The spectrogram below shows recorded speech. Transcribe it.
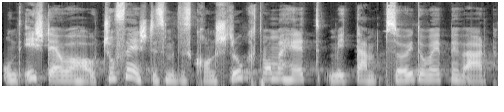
Und ich stelle halt schon fest, dass man das Konstrukt, das man hat, mit dem Pseudo-Wettbewerb,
